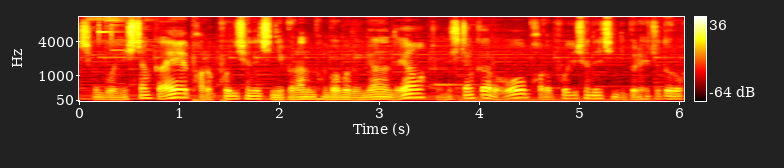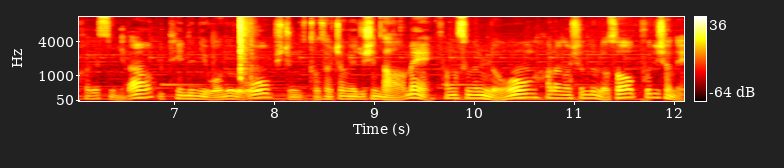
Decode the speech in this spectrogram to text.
지금 보이는 시장가에 바로 포지션을 진입을 하는 방법을 의미하는데요. 저는 시장가로 바로 포지션을 진입을 해주도록 하겠습니다. 밑에 있는 이 원으로 비중부터 설정해 주신 다음에 상승을 롱, 하락을 숏 눌러서 포지션에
